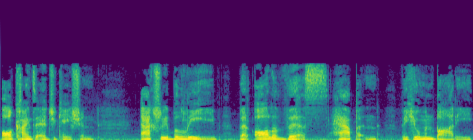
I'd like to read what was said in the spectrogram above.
all kinds of education actually believe that all of this happened the human body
